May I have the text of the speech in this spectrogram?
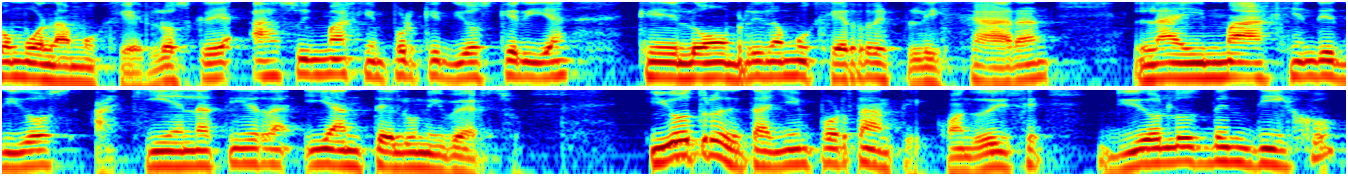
como la mujer. Los crea a su imagen porque Dios quería que el hombre y la mujer reflejaran la imagen de Dios aquí en la tierra y ante el universo. Y otro detalle importante, cuando dice Dios los bendijo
